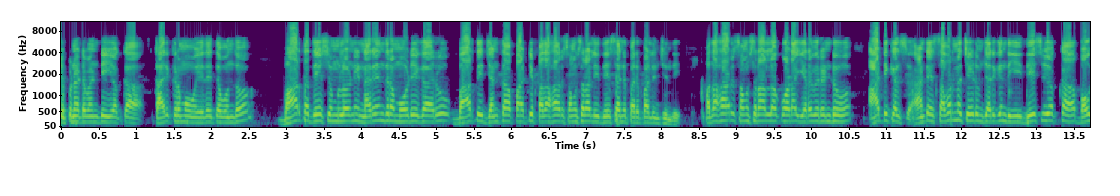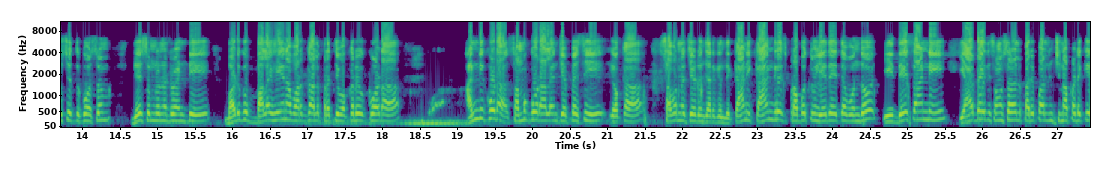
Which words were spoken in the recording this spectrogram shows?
చెప్పినటువంటి యొక్క కార్యక్రమం ఏదైతే ఉందో భారతదేశంలోని నరేంద్ర మోడీ గారు భారతీయ జనతా పార్టీ పదహారు సంవత్సరాలు ఈ దేశాన్ని పరిపాలించింది. పదహారు సంవత్సరాల్లో కూడా ఇరవై రెండు ఆర్టికల్స్ అంటే సవరణ చేయడం జరిగింది. ఈ దేశం యొక్క భవిష్యత్తు కోసం దేశంలో ఉన్నటువంటి బడుగు బలహీన వర్గాలు ప్రతి ఒక్కరు కూడా అన్ని కూడా సమకూరాలని చెప్పేసి ఈ యొక్క సవరణ చేయడం జరిగింది. కానీ కాంగ్రెస్ ప్రభుత్వం ఏదైతే ఉందో ఈ దేశాన్ని యాభై ఐదు సంవత్సరాలు పరిపాలించినప్పటికీ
